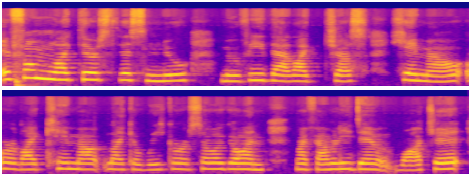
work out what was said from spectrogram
if um like there's this new movie that like just came out or like came out like a week or so ago and my family didn't watch it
